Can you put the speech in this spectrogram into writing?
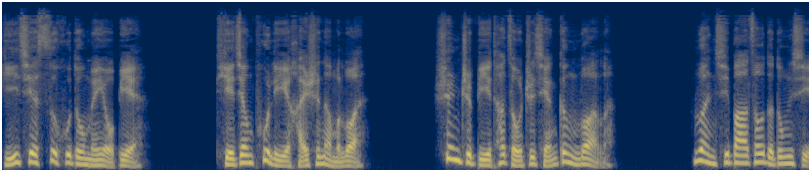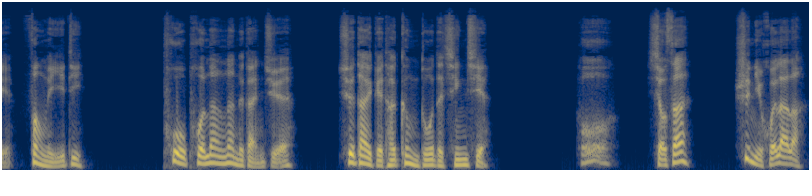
一切似乎都没有变，铁匠铺里还是那么乱，甚至比他走之前更乱了。乱七八糟的东西放了一地，破破烂烂的感觉，却带给他更多的亲切。哦，小三，是你回来了！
